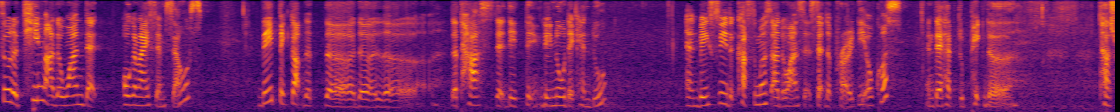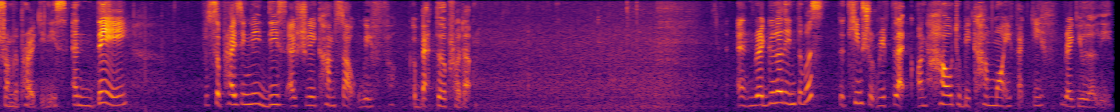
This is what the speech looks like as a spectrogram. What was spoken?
So the team are the one that organize themselves. They pick up the, the, the, the, the tasks that they think they know they can do and basically, the customers are the ones that set the priority, of course, and they have to pick the task from the priority list. And they, surprisingly, this actually comes out with a better product. And regular intervals, the team should reflect on how to become more effective regularly.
